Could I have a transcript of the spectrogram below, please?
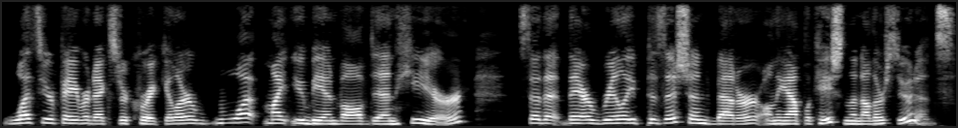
what's your favorite extracurricular, what might you be involved in here so that they're really positioned better on the application than other students.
